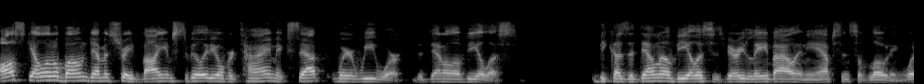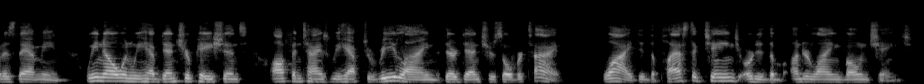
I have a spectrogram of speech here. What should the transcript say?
All skeletal bone demonstrate volume stability over time, except where we work, the dental alveolus because the dental alveolus is very labile in the absence of loading. What does that mean? We know when we have denture patients, oftentimes we have to reline their dentures over time. Why? Did the plastic change or did the underlying bone change?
